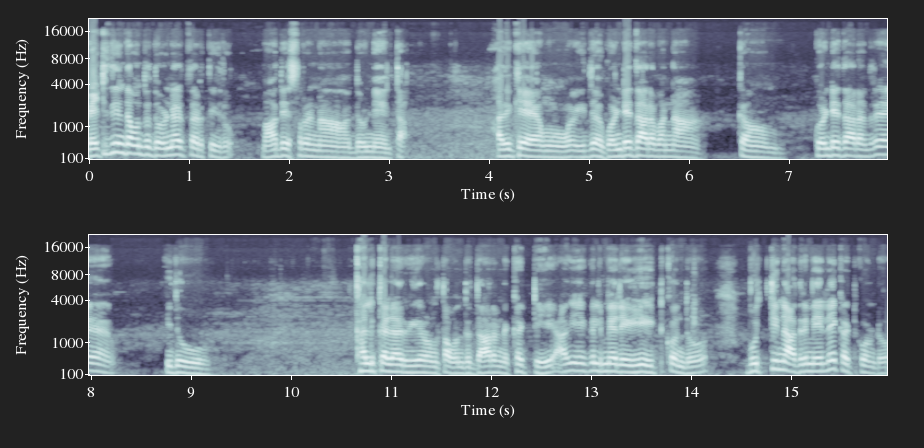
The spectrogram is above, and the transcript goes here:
ಬೆಟ್ಟದಿಂದ ಒಂದು ದೊಣ್ಣೆ ತರ್ತಿದ್ರು, ಮಹದೇಶ್ವರನ ದೊಣ್ಣೆ ಅಂತ. ಅದಕ್ಕೆ ಇದು ಗೊಂಡೆ ದಾರವನ್ನು ಕ ಗೊಂಡೆ ದಾರ ಅಂದರೆ ಇದು ಕಲ್ ಕಲರ್ ಇರುವಂಥ ಒಂದು ದಾರನ ಕಟ್ಟಿ, ಆ ಹೆಗಲ ಮೇಲೆ ಇಟ್ಕೊಂಡು, ಬುತ್ತಿನ ಅದ್ರ ಮೇಲೆ ಕಟ್ಕೊಂಡು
